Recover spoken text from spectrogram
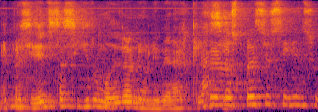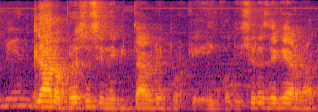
el presidente está siguiendo un modelo neoliberal clásico. Pero los precios siguen subiendo. Claro, pero eso es inevitable porque en condiciones de guerra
